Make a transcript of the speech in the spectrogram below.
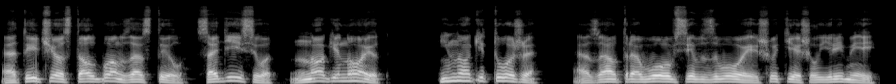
«А ты чё столбом застыл? Садись вот, ноги ноют». «И ноги тоже», «А завтра вовсе взвоишь», — утешил Еремей.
